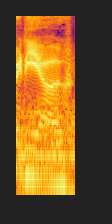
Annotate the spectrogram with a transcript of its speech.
Radio.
